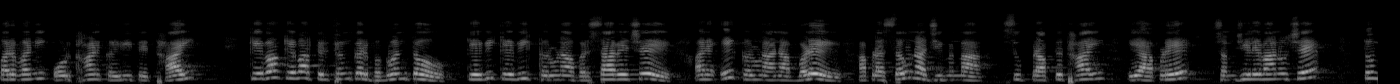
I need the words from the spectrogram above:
પર્વની ઓળખાણ કઈ રીતે થાય, કેવા કેવા તીર્થંકર ભગવંતો કેવી કેવી કરુણા વરસાવે છે અને એ કરુણાના બળે આપણા સૌના જીવનમાં સુપ્રાપ્ત થાય એ આપણે સમજી લેવાનું છે. તુમ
